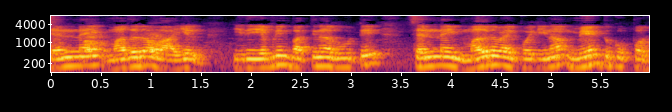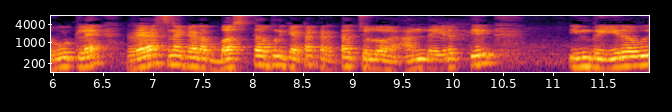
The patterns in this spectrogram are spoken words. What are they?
சென்னை மதுரவாயில் இது எப்படின்னு பார்த்தீங்கன்னா ரூட்டு சென்னை மதுரவாயில் போயிட்டீங்கன்னா மேட்டுக்குப்பம் ரூட்டில் ரேஷனை கடை பஸ் ஸ்டாப்னு கேட்டால் கரெக்டாக சொல்லுவாங்க. அந்த இடத்தில் இன்று இரவு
